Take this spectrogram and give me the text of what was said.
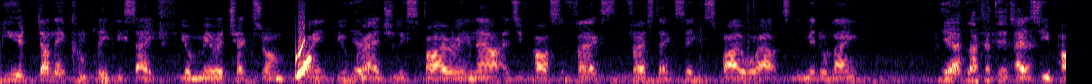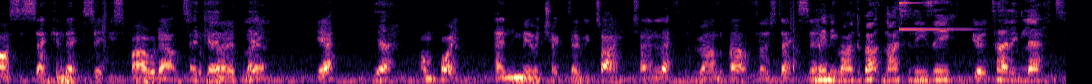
you've done it completely safe. Your mirror checks are on point. You're Yeah. gradually spiraling out as you pass the first first exit. You spiral out to the middle lane. yeah, like I did. Yeah. As you pass the second exit, you spiraled out to Okay, the third yeah. lane. Yeah. yeah. on point. And mirror checked every time. Turn left at the roundabout, first exit. Mini roundabout, nice and easy. Good. Turning left.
